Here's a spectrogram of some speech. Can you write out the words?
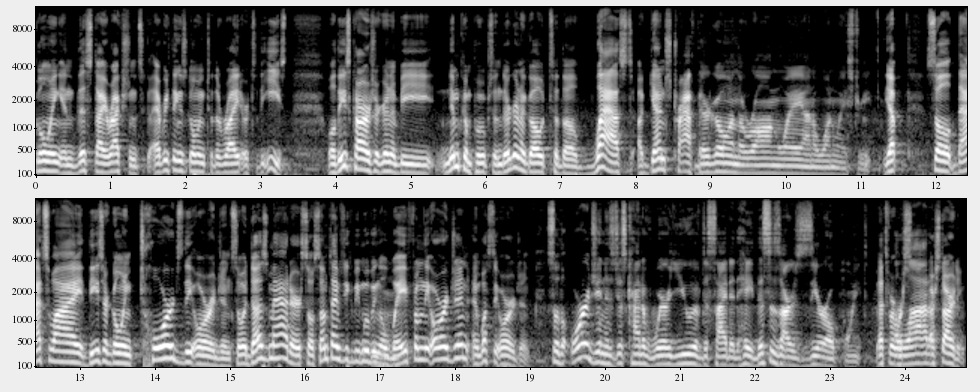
going in this direction. It's, everything's going to the right or to the east. Well, these cars are going to be nimcompoops, and they're going to go to the west against traffic. They're going the wrong way on a one-way street. Yep. So that's why these are going towards the origin. So it does matter. So sometimes you could be moving Mm-hmm. away from the origin. And what's the origin? So the origin is just kind of where you have decided, hey, this is our zero point. That's where a we're lot are starting.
